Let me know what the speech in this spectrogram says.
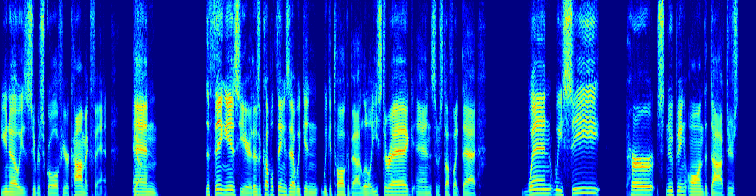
you know he's a super Skrull if you're a comic fan. Yeah. And the thing is here, there's a couple things that we can we could talk about, a little Easter egg and some stuff like that. When we see her snooping on the doctors,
